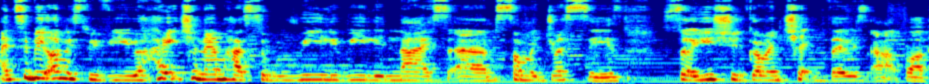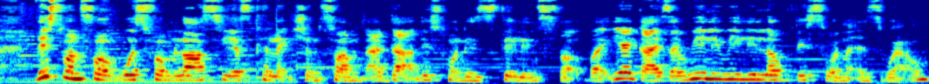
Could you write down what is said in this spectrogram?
And to be honest with you, H&M has some really, really nice um, summer dresses. So you should go and check those out. But this one from, was from last year's collection. So I'm, I doubt this one is still in stock. But yeah, guys, I really, really love this one as well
